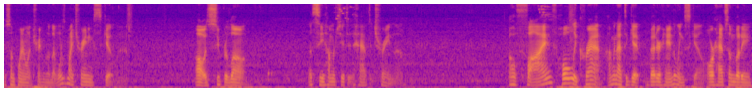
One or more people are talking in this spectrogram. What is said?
At some point, I want to train one of them. What is my training skill at? Oh, it's super low. Let's see how much you have to have to train them. Oh, five? Holy crap. I'm going to have to get better handling skill or have somebody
